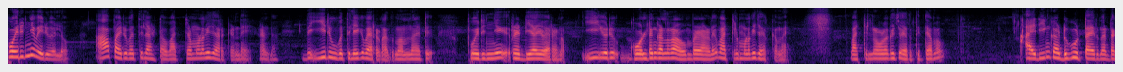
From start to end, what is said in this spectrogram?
പൊരിഞ്ഞ് വരുമല്ലോ ആ പരുവത്തിലാട്ടോ വറ്റമുളക് ചേർക്കണ്ടേ? കണ്ടോ? ഇത് ഈ രൂപത്തിലേക്ക് വരണം. അത് നന്നായിട്ട് പൊരിഞ്ഞ് റെഡിയായി വരണം. ഈ ഒരു ഗോൾഡൻ കളർ ആകുമ്പോഴാണ് വറ്റൽമുളക് ചേർക്കുന്നത്. വറ്റൽമുളക് ചേർത്തിട്ടാകുമ്പോൾ അരിയും കടുകും ഇട്ടായിരുന്നു കേട്ടോ.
